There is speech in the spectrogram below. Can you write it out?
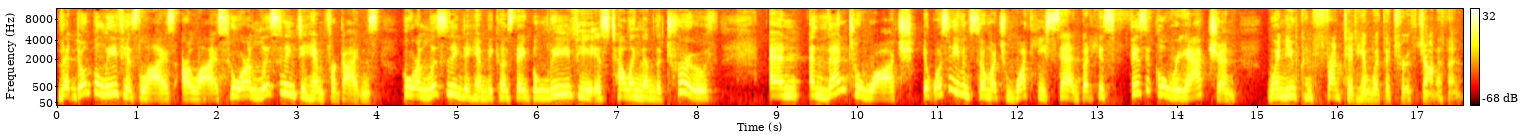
that don't believe his lies are lies, who are listening to him for guidance, who are listening to him because they believe he is telling them the truth. And, and then to watch, it wasn't even so much what he said, but his physical reaction when you confronted him with the truth, Jonathan.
